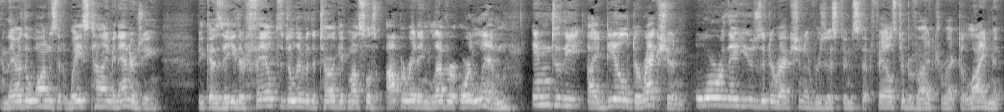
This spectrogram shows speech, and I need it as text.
and they are the ones that waste time and energy because they either fail to deliver the target muscle's operating lever or limb into the ideal direction, or they use the direction of resistance that fails to provide correct alignment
